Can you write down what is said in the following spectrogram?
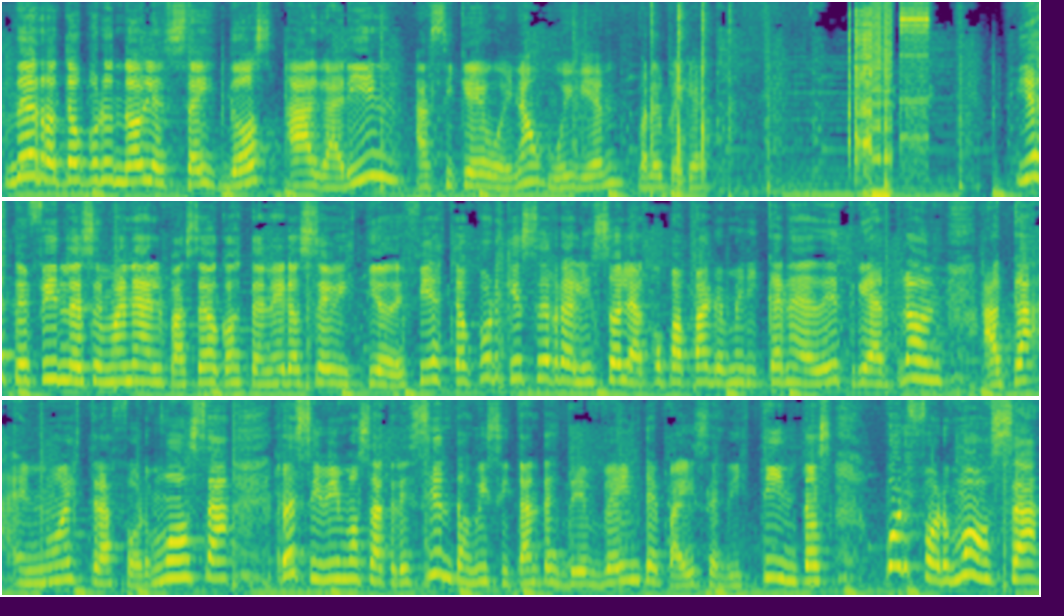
derrotó por un doble 6-2 a Garín, así que bueno, muy bien para el Peque. Y este fin de semana el Paseo Costanero se vistió de fiesta porque se realizó la Copa Panamericana de Triatlón acá en nuestra Formosa. Recibimos a 300 visitantes de 20 países distintos. Por Formosa,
